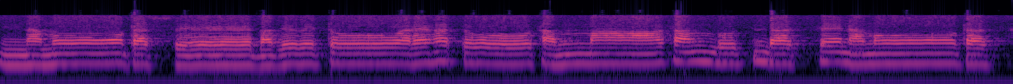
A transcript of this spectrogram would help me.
නමෝ තස්ස භගවතෝ අරහතෝ සම්මා සම්බුද්දස්ස නමෝ තස්ස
